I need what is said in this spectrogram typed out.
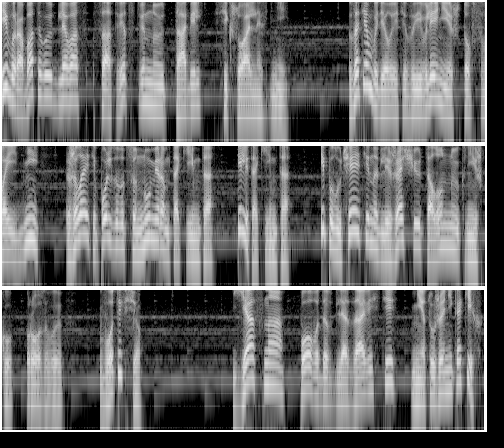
и вырабатывают для вас соответственную табель сексуальных дней. Затем вы делаете заявление, что в свои дни желаете пользоваться номером таким-то или таким-то, и получаете надлежащую талонную книжку, розовую. Вот и все. Ясно, поводов для зависти нет уже никаких.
